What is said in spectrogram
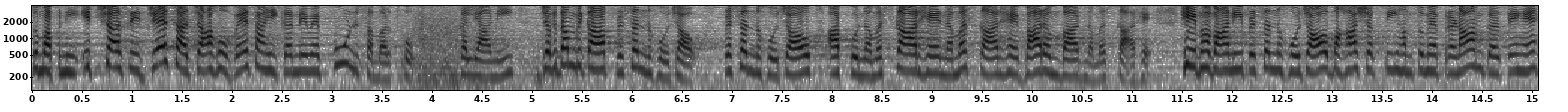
तुम अपनी इच्छा से जैसा चाहो, वैसा ही करने में पूर्ण समर्थ हो। कल्याणी, जगदम्बिका प्रसन्न हो जाओ। प्रसन्न हो जाओ। आपको नमस्कार है नमस्कार है, बारंबार नमस्कार है। हे भवानी, प्रसन्न हो जाओ। महाशक्ति, हम तुम्हें प्रणाम करते हैं।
